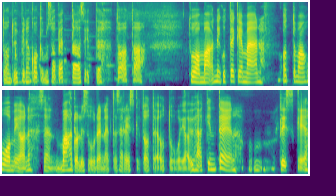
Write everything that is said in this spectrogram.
tuon tyyppinen kokemus opettaa sitten tuota, tuoma, niin kuin tekemään, ottamaan huomioon sen mahdollisuuden, että se riski toteutuu. Ja yhäkin teen riskejä,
